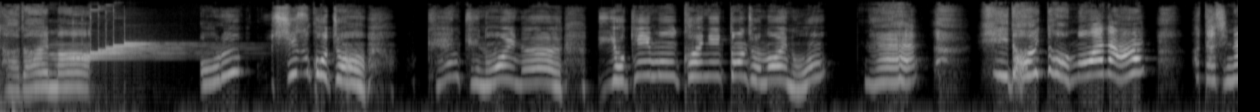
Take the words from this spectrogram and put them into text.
ただいま。あれ？静香ちゃん元気ないね。焼き芋を買いに行ったんじゃないの？ねえ。ひどいと思わない？私ね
